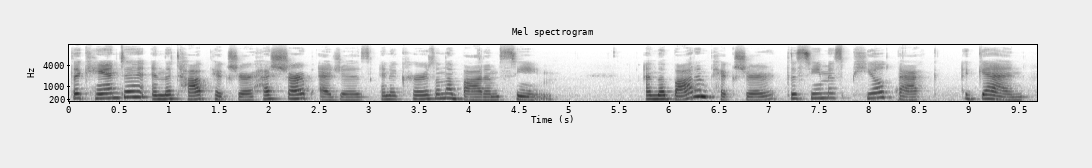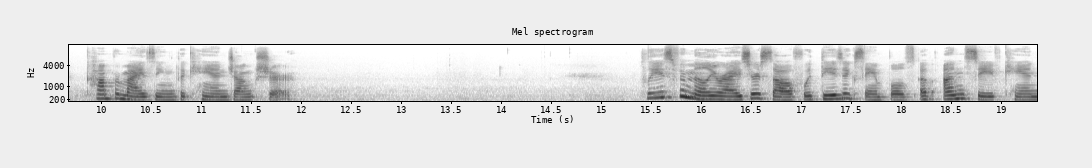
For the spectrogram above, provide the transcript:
The can dent in the top picture has sharp edges and occurs on the bottom seam. In the bottom picture, the seam is peeled back, again compromising the can juncture. Please familiarize yourself with these examples of unsafe can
